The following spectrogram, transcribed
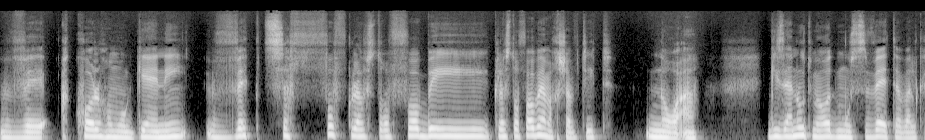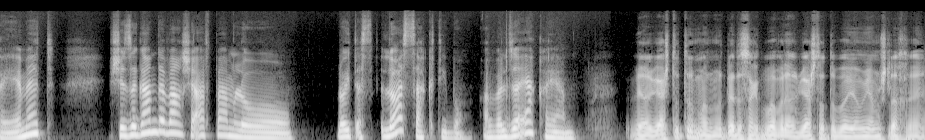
והכל הומוגני וצפוף קלוסטרופובי, קלוסטרופוביה מחשבתית נוראה. גזענות מאוד מוסווית אבל קיימת, שזה גם דבר שאף פעם לא, לא, התעס... לא עסקתי בו, אבל זה היה קיים. והרגשת אותו? מתי עסקת בו, אבל הרגשת אותו ביום יום שלך אה,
